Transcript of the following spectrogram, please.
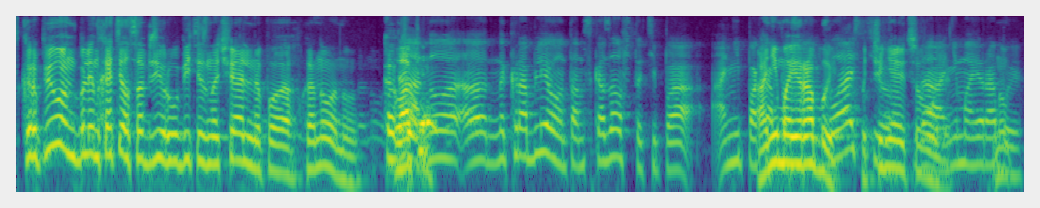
Скорпион, блин, хотел Сабзиру убить изначально по канону. Как да, но а, на корабле он там сказал, что типа они пока они мои рабы, властью, подчиняются да, воле. они мои рабы.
